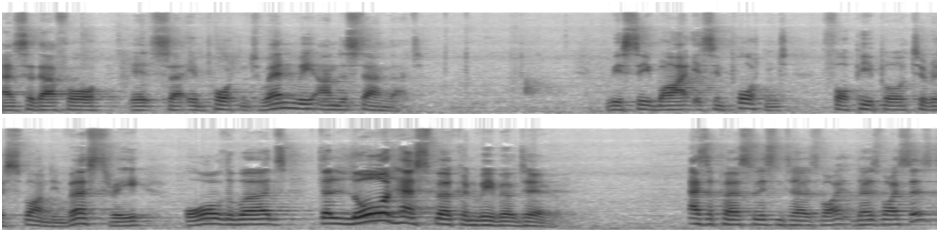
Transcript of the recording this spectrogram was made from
And so, therefore, it's uh, important when we understand that we see why it's important for people to respond. In verse 3, all the words, the Lord has spoken, we will do. As a person listens to those, voice, those voices,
